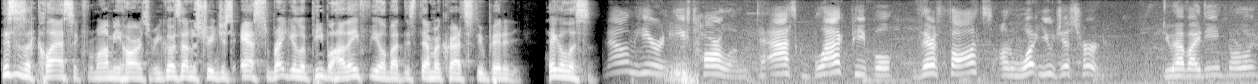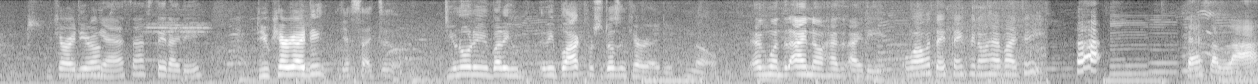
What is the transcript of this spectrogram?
This is a classic from Ami Horowitz where he goes down the street and just asks regular people how they feel about this Democrat stupidity. Take a listen. Now I'm here in East Harlem to ask black people their thoughts on what you just heard. Do you have ID normally? You carry ID around? Yes, I have state ID. Do you carry ID? Yes, I do. Do you know anybody who, any black person who doesn't carry ID? No. Everyone that I know has an ID. Why would they think we don't have ID? That's a lie.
